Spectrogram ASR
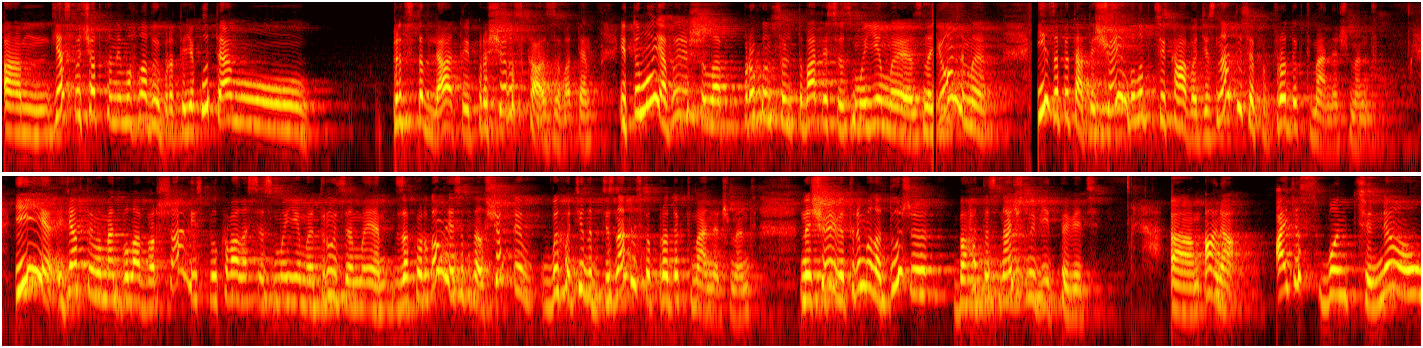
ем, я спочатку не могла вибрати, яку тему представляти, про що розказувати. І тому я вирішила проконсультуватися з моїми знайомими і запитати, що їм було б цікаво дізнатися про продукт менеджмент. І я в той момент була в Варшаві спілкувалася з моїми друзями за кордоном. і запитала, що б ти ви хотіли б дізнатися про продукт менеджмент. На що я отримала дуже багатозначну відповідь. Um, Anna, I just want to know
